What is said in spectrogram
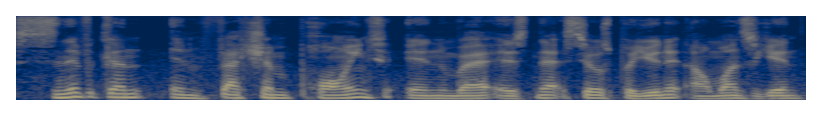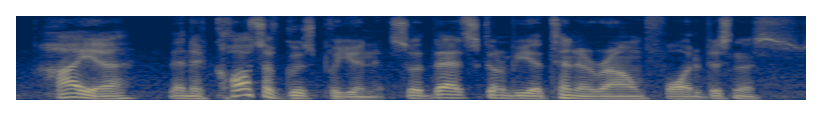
significant inflection point in where its net sales per unit are once again higher than the cost of goods per unit. So that's going to be a turnaround for the business.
